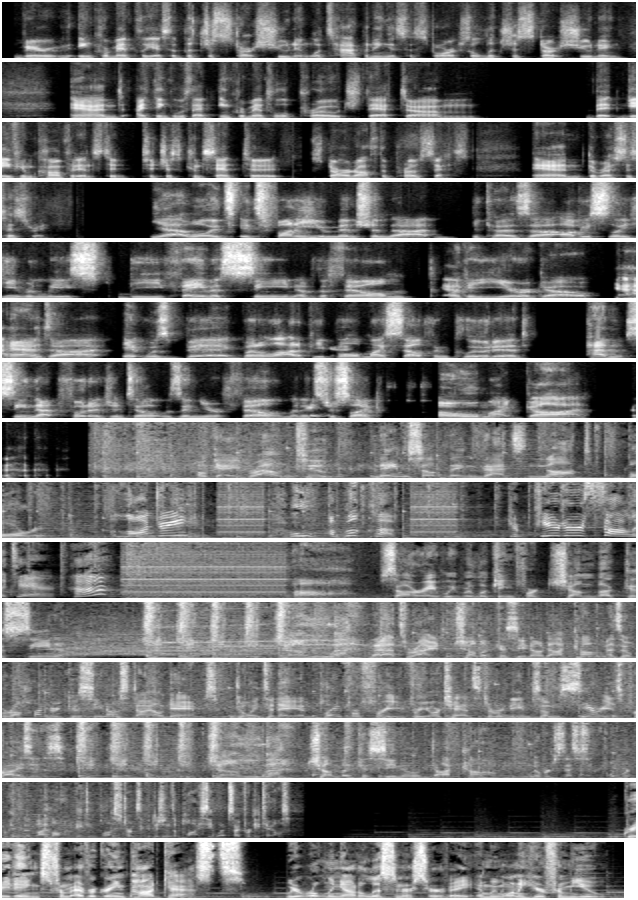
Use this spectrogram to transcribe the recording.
very incrementally, I said, let's just start shooting. What's happening is historic. So let's just start shooting. And I think it was that incremental approach that um, that gave him confidence to to just consent to start off the process. And the rest is history. Yeah, well, it's it's funny you mentioned that because uh, obviously he released the famous scene of the film yeah. like a year ago, yeah. and uh, it was big. But a lot of people, myself included, hadn't seen that footage until it was in your film, and it's just like, oh my god. okay, round two. Name something that's not boring. A laundry. Ooh, a book club. Computer solitaire, huh? Ah, oh, sorry, we were looking for Chumba Casino. That's right. ChumbaCasino.com has over 100 casino style games. Join today and play for free for your chance to redeem some serious prizes. ChumbaCasino.com. No purchase necessary. Full prohibited by law. 18 plus terms and conditions apply. See website for details. Greetings from Evergreen Podcasts. We're rolling out a listener survey and we want to hear from you.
